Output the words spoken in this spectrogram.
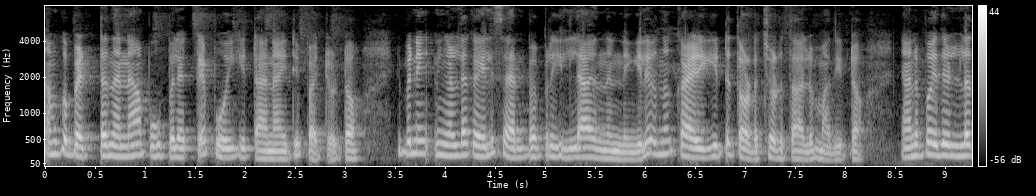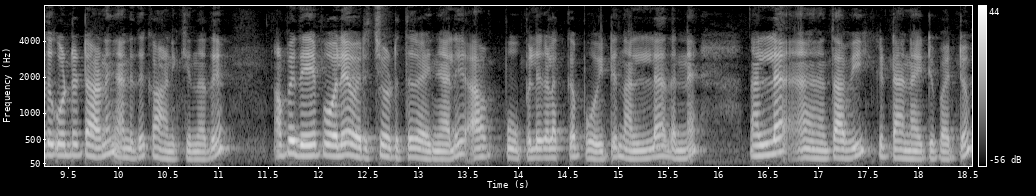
നമുക്ക് പെട്ടെന്ന് തന്നെ ആ പൂപ്പലൊക്കെ പോയി കിട്ടാനായിട്ട് പറ്റും കേട്ടോ ഇപ്പം നിങ്ങളുടെ കയ്യിൽ സാൻഡ് പേപ്പർ ഇല്ല എന്നുണ്ടെങ്കിൽ ഒന്ന് കഴുകിയിട്ട് തുടച്ചെടുത്താലും മതി കേട്ടോ ഞാനിപ്പോൾ ഇതുള്ളത് കൊണ്ടിട്ടാണ് ഞാനിത് കാണിക്കുന്നത്. അപ്പോൾ ഇതേപോലെ ഉരച്ചു കൊടുത്തു കഴിഞ്ഞാൽ ആ പൂപ്പലുകളൊക്കെ പോയിട്ട് നല്ല തന്നെ നല്ല തവി കിട്ടാനായിട്ട് പറ്റും.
